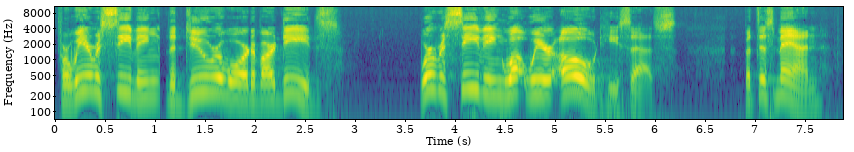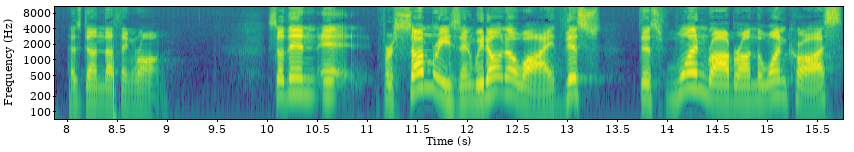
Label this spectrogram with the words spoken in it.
for we are receiving the due reward of our deeds. We're receiving what we're owed, he says. But this man has done nothing wrong. So then, eh, for some reason, we don't know why, this, this one robber on the one cross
